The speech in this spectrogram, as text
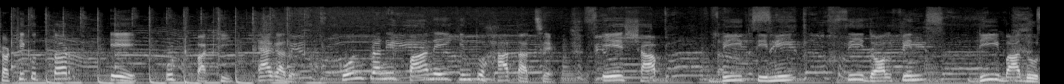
সঠিক উত্তর, এ, উট পাখি। এগারো। কোন প্রাণীর পা নেই কিন্তু হাত আছে? এ সাপ, বি তিমি, সি ডলফিন, ডি বাদুর।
